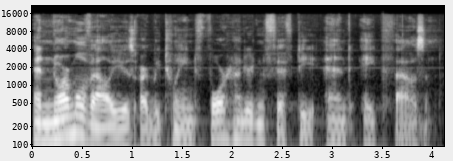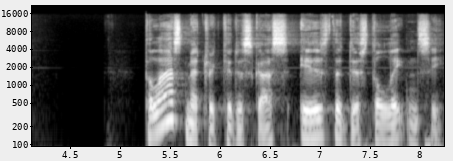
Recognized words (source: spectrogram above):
and normal values are between 450 and 8,000. The last metric to discuss is the distal latency.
